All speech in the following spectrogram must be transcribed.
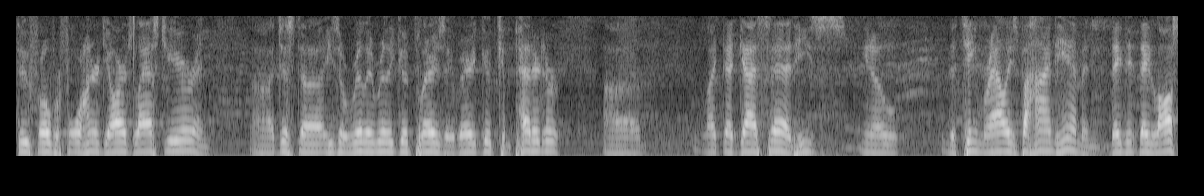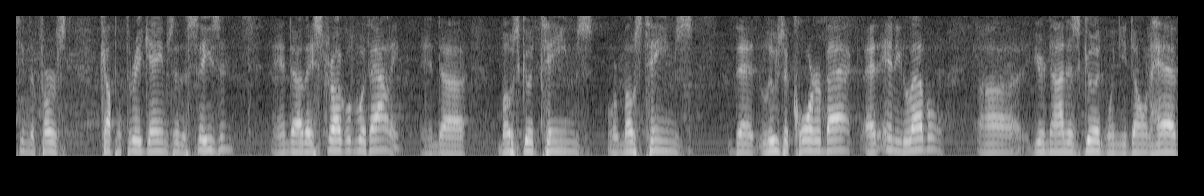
threw for over 400 yards last year, and uh, just uh, he's a really, really good player. He's a very good competitor. Uh, like that guy said, he's, you know, the team rallies behind him, and they they lost him the first couple three games of the season, and uh, they struggled without him. And uh, most good teams or most teams that lose a quarterback at any level, uh, you're not as good when you don't have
